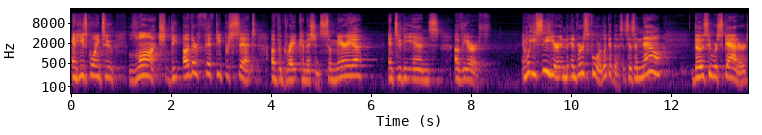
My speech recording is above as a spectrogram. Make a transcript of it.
And he's going to launch the other 50% of the Great Commission, Samaria and to the ends of the earth. And what you see here in, in verse 4, look at this. It says, And now those who were scattered,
